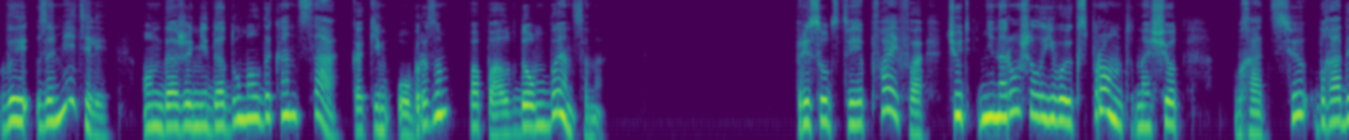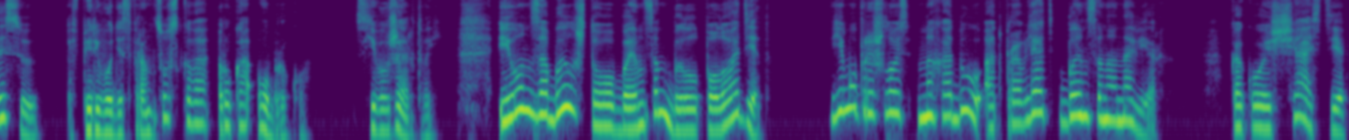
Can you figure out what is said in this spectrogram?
Вы заметили, он даже не додумал до конца, каким образом попал в дом Бенсона. Присутствие Пфайфа чуть не нарушило его экспромт насчет «братсю брадесю» в переводе с французского «рука об руку» с его жертвой. И он забыл, что Бенсон был полуодет. Ему пришлось на ходу отправлять Бенсона наверх. Какое счастье,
